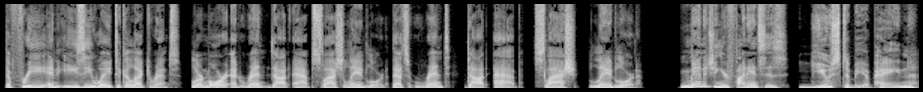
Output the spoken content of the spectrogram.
the free and easy way to collect rent. Learn more at rent.app slash landlord. That's rent.app slash landlord. Managing your finances used to be a pain.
